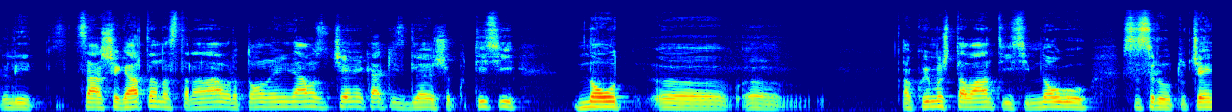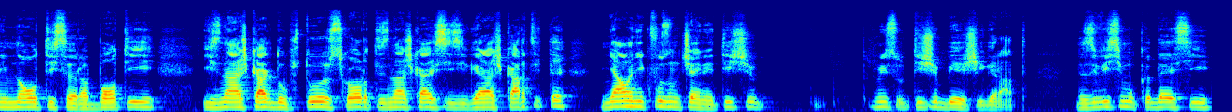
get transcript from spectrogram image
нали, сега шегата на страна, брато, нали, няма значение как изглеждаш. Ако ти си много, ако имаш таланти и си много съсредоточен и много ти се работи и знаеш как да общуваш с хората и знаеш как си изиграеш картите, няма никакво значение. Ти ще, в смисъл, ти ще биеш играта. Независимо къде си,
